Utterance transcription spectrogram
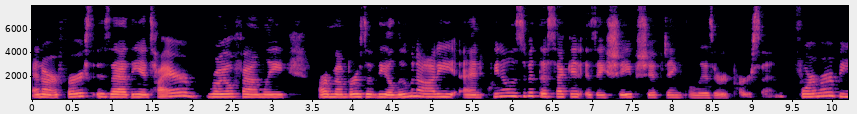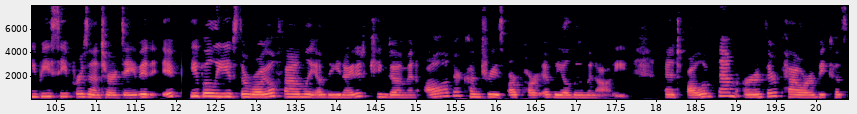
And our first is that the entire royal family are members of the Illuminati, and Queen Elizabeth II is a shape shifting lizard person. Former BBC presenter David Icke he believes the royal family of the United Kingdom and all other countries are part of the Illuminati, and all of them earned their power because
